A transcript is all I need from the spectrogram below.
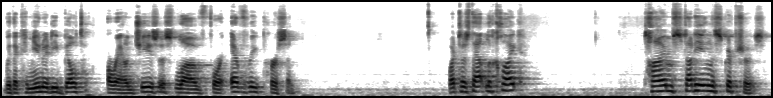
with a community built around Jesus' love for every person. What does that look like? Time studying the scriptures,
